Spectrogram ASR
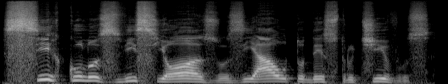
círculos viciosos e autodestrutivos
